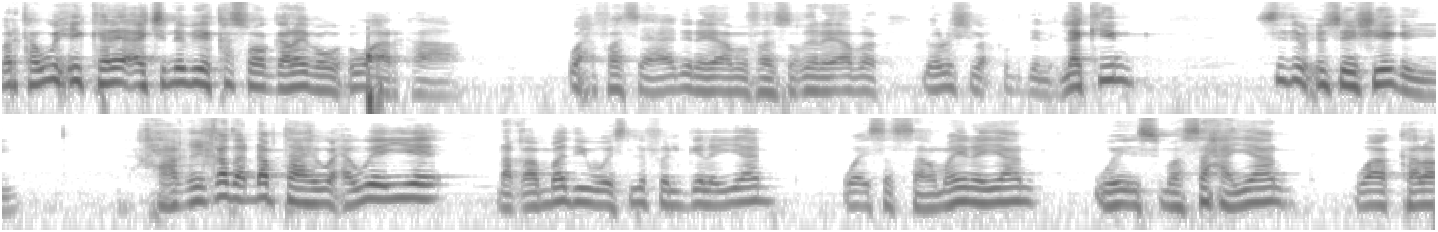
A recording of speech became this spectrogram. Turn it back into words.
marka wixii kale ajnabiga ka soo galayba wuxuu arkaa wax fasahaadinaya ama faasiqinaya ama noloshii wax ka bedelaya laakiin sidii xuseen sheegayey xaqiiqada dhabtahay waxa weeye dhaqamadii way isla falgelayaan way isa saamaynayaan way ismasaxayaan waa kala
